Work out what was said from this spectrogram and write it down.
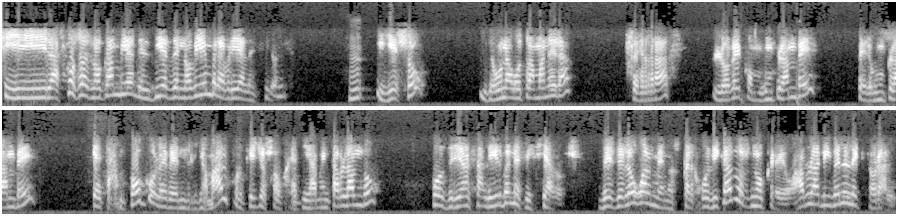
si las cosas no cambian, el 10 de noviembre habría elecciones. Mm. Y eso, de una u otra manera, Ferraz lo ve como un plan B, pero un plan B que tampoco le vendría mal, porque ellos, objetivamente hablando, podrían salir beneficiados. Desde luego, al menos, perjudicados no creo. Hablo a nivel electoral.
